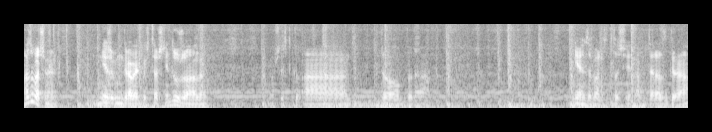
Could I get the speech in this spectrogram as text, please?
A zobaczymy. Nie, żebym grał jakoś strasznie dużo, ale mimo wszystko. A dobra. Nie wiem za bardzo, co się nam teraz gra.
